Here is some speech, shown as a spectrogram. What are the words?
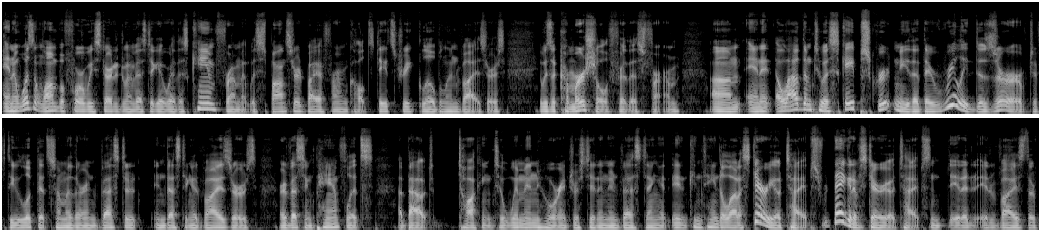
And it wasn't long before we started to investigate where this came from. It was sponsored by a firm called State Street Global Advisors. It was a commercial for this firm, um, and it allowed them to escape scrutiny that they really deserved if you looked at some of their investing advisors or investing pamphlets about talking to women who are interested in investing. It, it contained a lot of stereotypes, negative stereotypes, and it, it advised the,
